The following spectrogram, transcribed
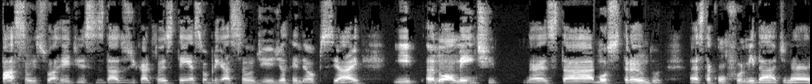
passam em sua rede esses dados de cartões, têm essa obrigação de, de atender ao PCI e anualmente né, está mostrando esta conformidade, né,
